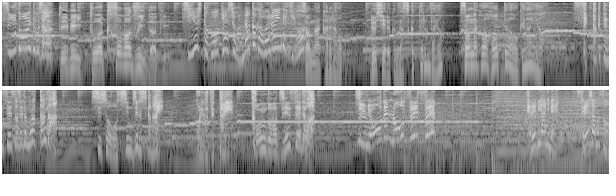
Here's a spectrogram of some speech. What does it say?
チートアイテムじゃんデメリットはクソまずいだけ治癒士と冒険者は仲が悪いんですよそんな彼らをルシエル君が救ってるんだよそんな子は放ってはおけないよせっかく転生させてもらったんだ師匠を信じるしかない俺は絶対今度の人生では寿命で老衰するテレビアニメ「聖者無双」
